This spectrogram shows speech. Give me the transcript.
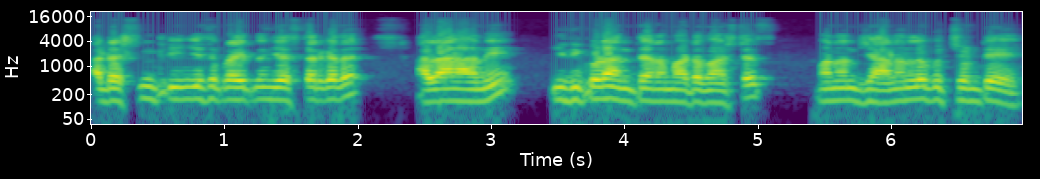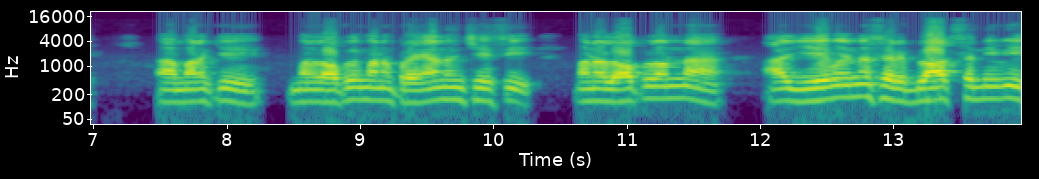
ఆ డస్ట్ని క్లీన్ చేసే ప్రయత్నం చేస్తారు కదా అలా అని ఇది కూడా అంతే మాస్టర్స్. మనం ధ్యానంలో కూర్చుంటే మనకి మన లోపలికి మనం ప్రయాణం చేసి మన లోపల ఉన్న ఏమైనా సరే బ్లాక్స్ అనేవి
